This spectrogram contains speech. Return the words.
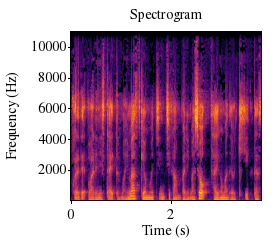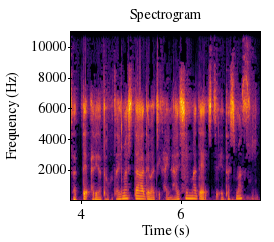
これで終わりにしたいと思います。今日も一日頑張りましょう。最後までお聴きくださってありがとうございました。では次回の配信まで失礼いたします。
